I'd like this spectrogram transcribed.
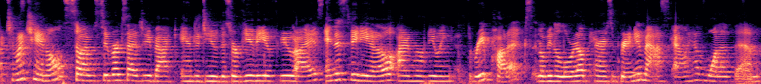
back to my channel. So I'm super excited to be back and to do this review video for you guys. In this video, I'm reviewing three products. It'll be the L'Oreal Paris Brand New Mask. I only have one of them.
